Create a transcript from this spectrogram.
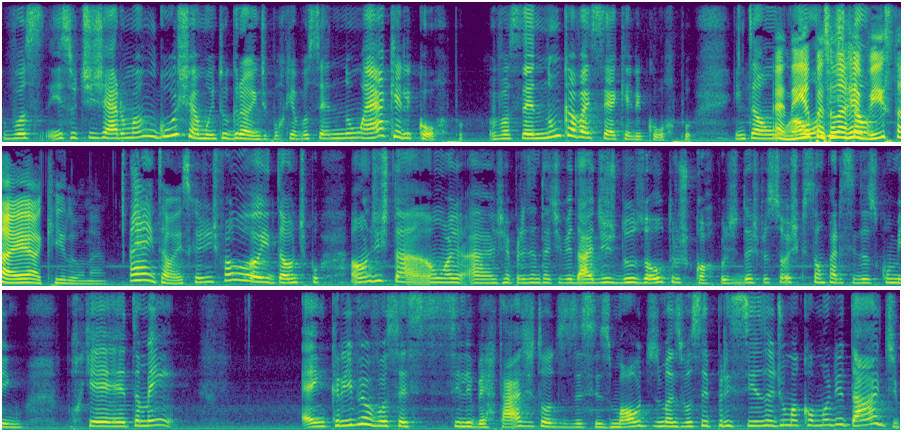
você- isso te gera uma angústia muito grande, porque você não é aquele corpo. Você nunca vai ser aquele corpo. Então, É, nem a pessoa da estão- revista é aquilo, né? é, então, é isso que a gente falou. Então, tipo, onde estão as representatividades dos outros corpos, das pessoas que são parecidas comigo? Porque também é incrível você se libertar de todos esses moldes, mas você precisa de uma comunidade,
